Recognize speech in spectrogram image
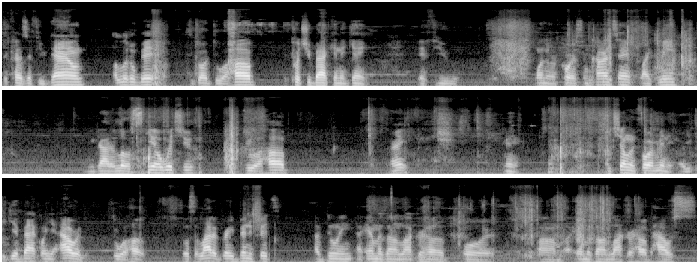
Because if you down a little bit, you go do a hub, it puts you back in the game. If you want to record some content like me, you got a little skill with you, do a hub, right? Man, you chilling for a minute, or you could get back on your hourly through a hub. So it's a lot of great benefits of doing an Amazon Locker Hub or um, an Amazon Locker Hub house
